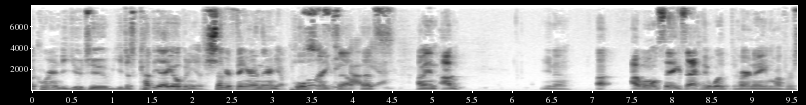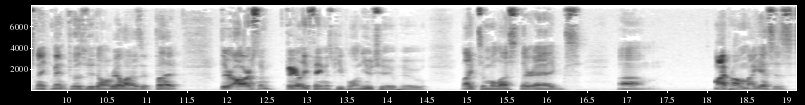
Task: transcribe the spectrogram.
according to YouTube, you just cut the egg open and you shove your finger in there and you pull, Pull snakes snake out. out, That's I mean I'm you know I, I won't say exactly what her name of her snake meant for those who don't realize it, but there are some fairly famous people on YouTube who like to molest their eggs. Um, my problem, I guess, is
